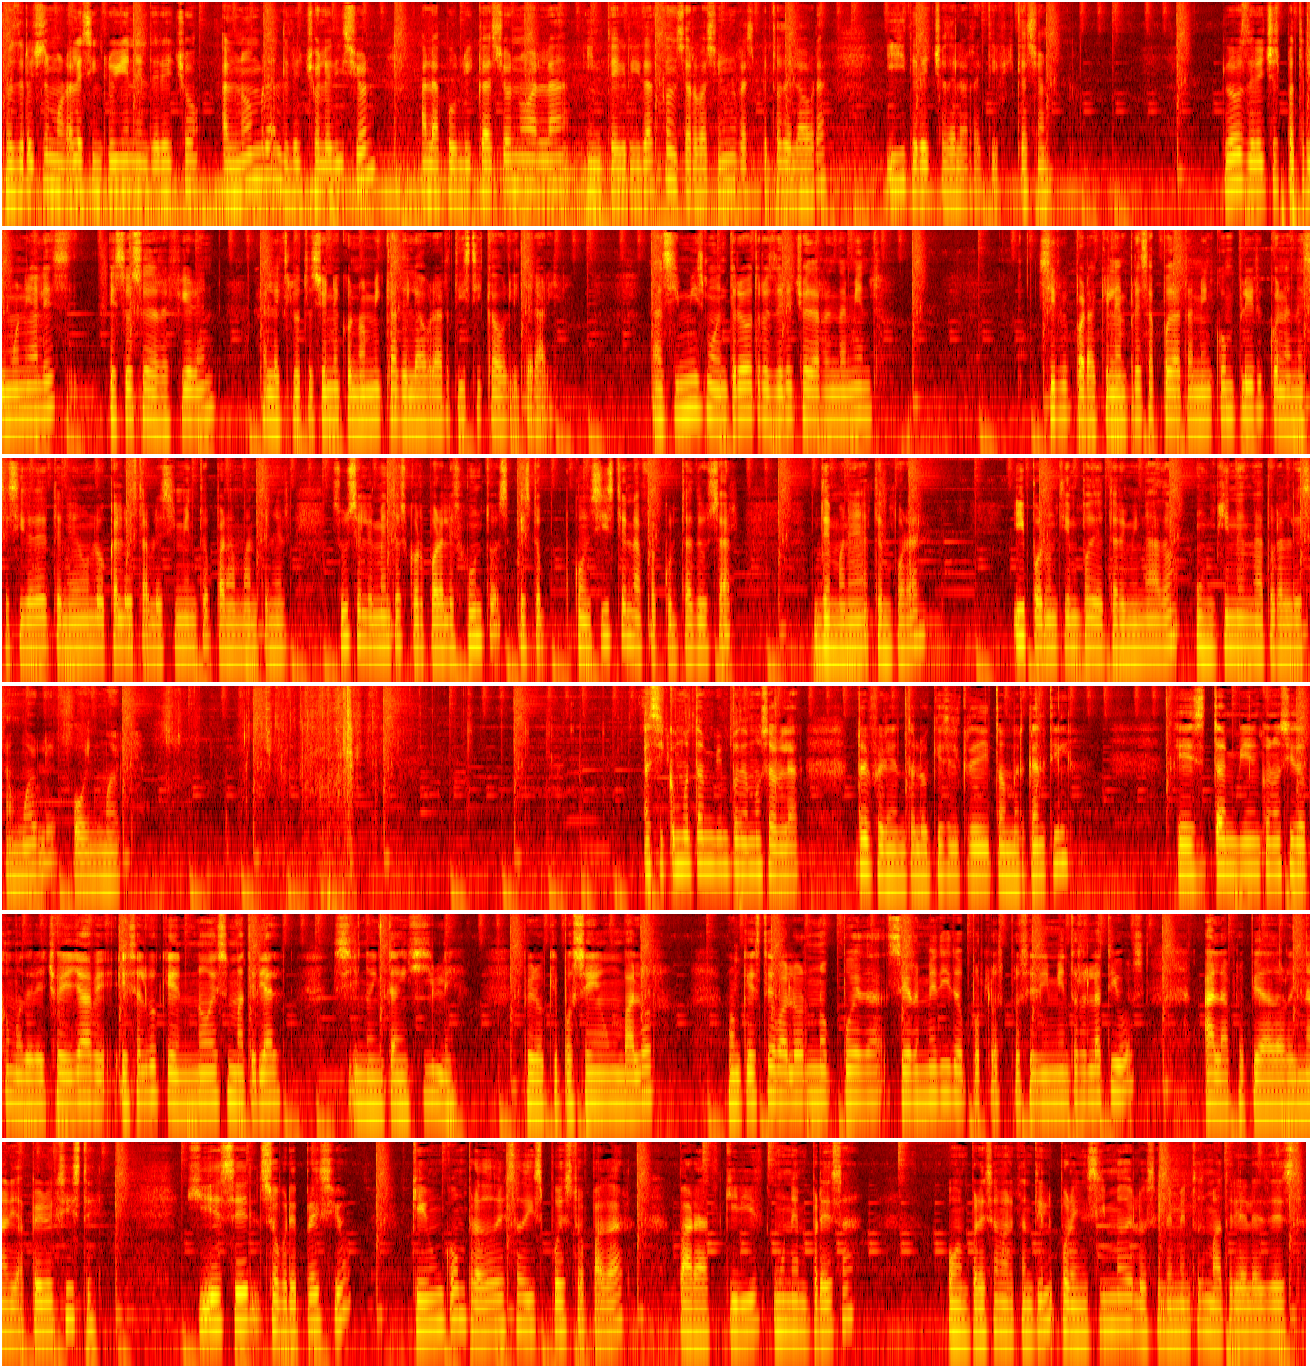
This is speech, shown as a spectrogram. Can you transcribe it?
los derechos morales incluyen el derecho al nombre, el derecho a la edición, a la publicación o a la integridad, conservación y respeto de la obra y derecho de la rectificación. Los derechos patrimoniales, estos se refieren a la explotación económica de la obra artística o literaria. Asimismo, entre otros, derecho de arrendamiento. Sirve para que la empresa pueda también cumplir con la necesidad de tener un local o establecimiento para mantener sus elementos corporales juntos. Esto consiste en la facultad de usar de manera temporal y por un tiempo determinado un bien de naturaleza mueble o inmueble. Así como también podemos hablar referente a lo que es el crédito mercantil, que es también conocido como derecho de llave, es algo que no es material, sino intangible, pero que posee un valor. Aunque este valor no pueda ser medido por los procedimientos relativos a la propiedad ordinaria, pero existe, y es el sobreprecio que un comprador está dispuesto a pagar para adquirir una empresa o empresa mercantil por encima de los elementos materiales de esta,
